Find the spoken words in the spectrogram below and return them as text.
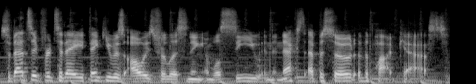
So that's it for today. Thank you as always for listening, and we'll see you in the next episode of the podcast.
